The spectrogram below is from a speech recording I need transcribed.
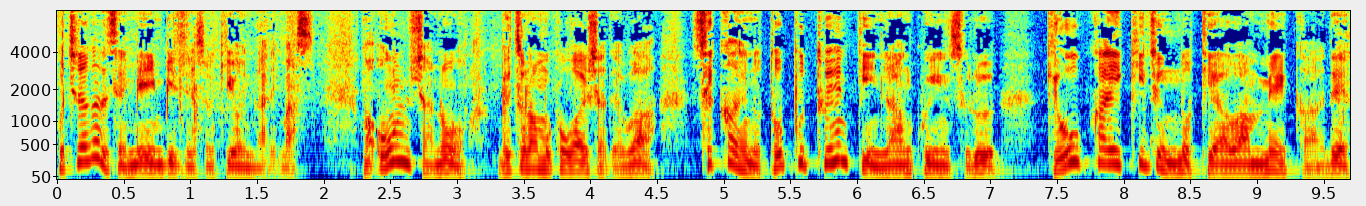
こちらがですね、メインビジネスの企業になります。まあ、御社のベトナム子会社では、世界のトップ20にランクインする業界基準のティア1メーカーで、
